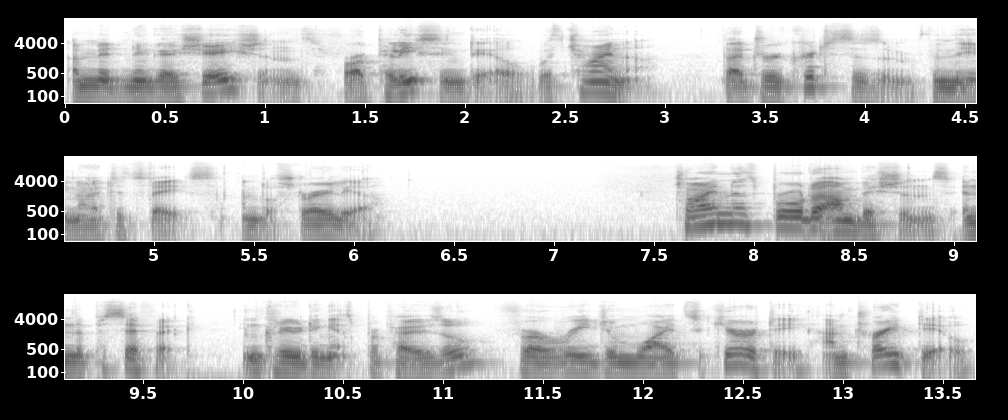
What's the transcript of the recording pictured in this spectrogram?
amid negotiations for a policing deal with China that drew criticism from the United States and Australia. China's broader ambitions in the Pacific, including its proposal for a region wide security and trade deal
